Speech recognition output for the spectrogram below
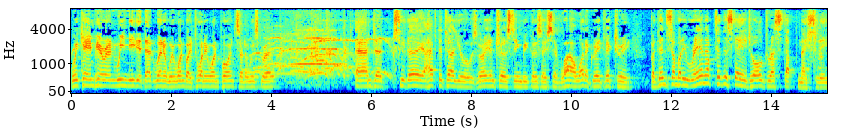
we came here and we needed that win, and we won by 21 points, and it was great. And uh, today, I have to tell you, it was very interesting because I said, wow, what a great victory. But then somebody ran up to the stage all dressed up nicely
